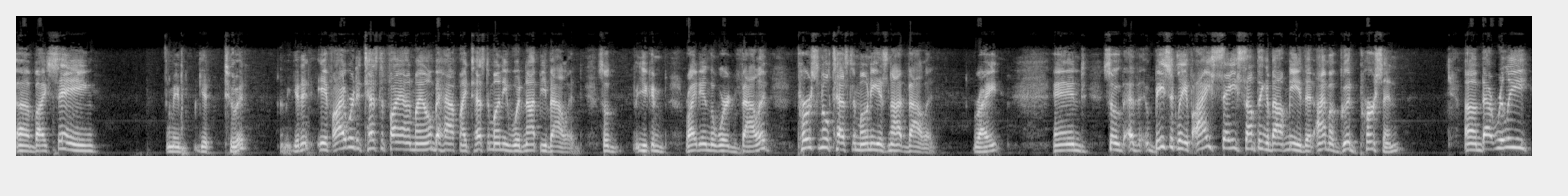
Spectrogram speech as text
uh, by saying, "Let me get to it." Let me get it. If I were to testify on my own behalf, my testimony would not be valid. So you can write in the word valid. Personal testimony is not valid, right? And so basically, if I say something about me that I'm a good person, um, that really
